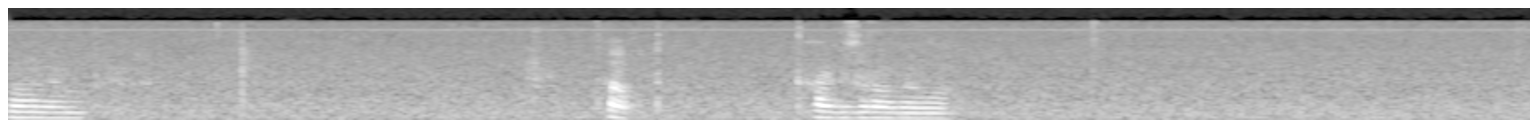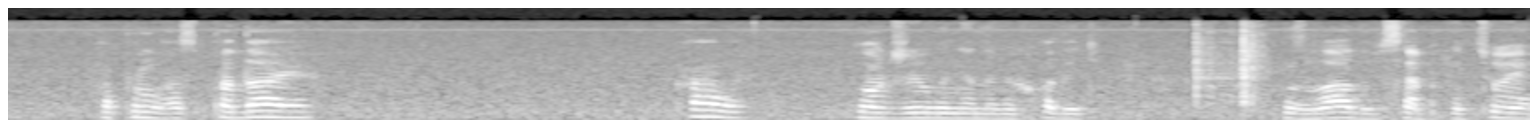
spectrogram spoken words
0 ампер. Тобто, так зробимо. Напруга спадає, але живлення не виходить з ладу, все працює.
